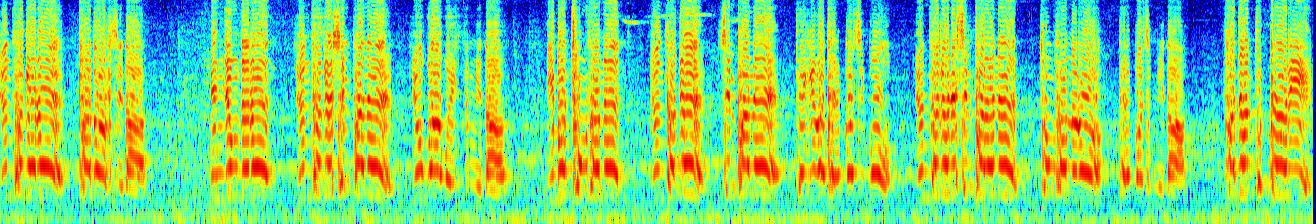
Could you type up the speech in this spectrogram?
윤석열을 타도합시다. 민중들은 윤석열 심판을 요구하고 있습니다. 이번 총선은 윤석열 심판의 계기가 될 것이고 윤석열을 심판하는 총선으로 될 것입니다. 사전 투표율이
